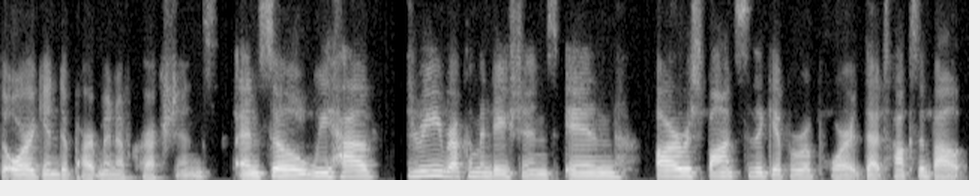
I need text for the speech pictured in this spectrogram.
the Oregon Department of Corrections. And so we have three recommendations in our response to the GIPA report that talks about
